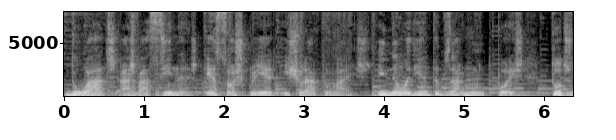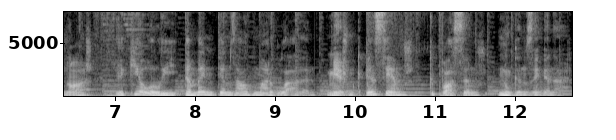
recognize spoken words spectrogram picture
do Hades às vacinas, é só escolher e chorar por mais. E não adianta abusar muito, pois todos nós, aqui ou ali, também metemos alguma argolada, mesmo que pensemos que possamos nunca nos enganar.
